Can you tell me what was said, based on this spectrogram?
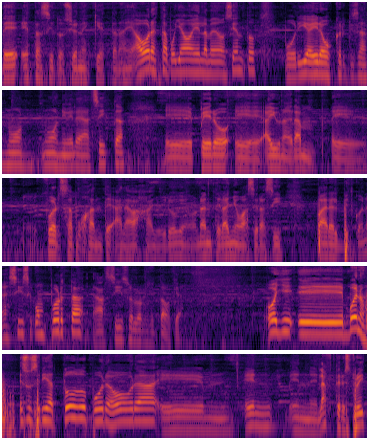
de estas situaciones que están ahí. Ahora está apoyado ahí en la media 200, podría ir a buscar quizás nuevos, nuevos niveles alcistas, eh, pero eh, hay una gran fuerza pujante a la baja. Yo creo que durante el año va a ser así para el Bitcoin. Así se comporta, así son los resultados que hay. Oye, eh, bueno, eso sería todo por ahora em, en, el After Street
